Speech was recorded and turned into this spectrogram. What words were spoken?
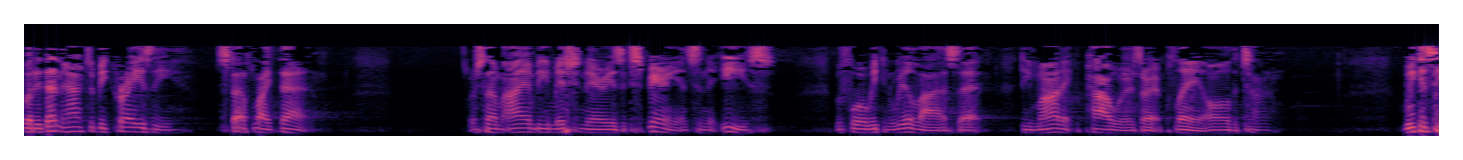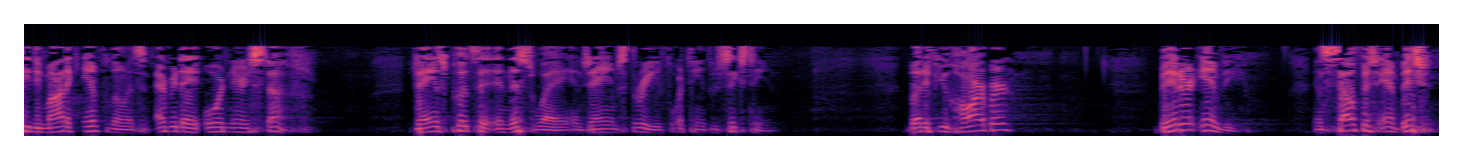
But it doesn't have to be crazy stuff like that or some IMB missionaries experience in the East before we can realize that demonic powers are at play all the time. We can see demonic influence in everyday ordinary stuff. James puts it in this way in James 3, 14 through 16. But if you harbor bitter envy and selfish ambition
